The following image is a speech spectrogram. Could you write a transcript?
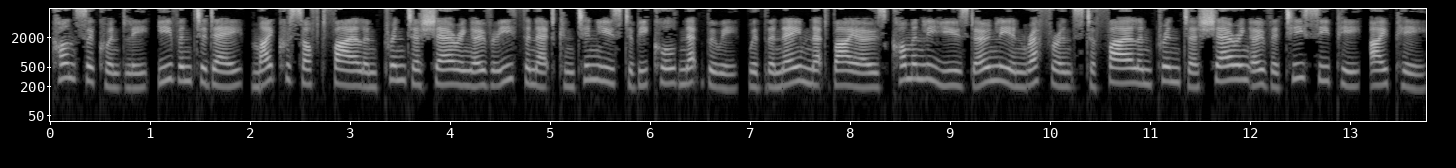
Consequently, even today, Microsoft file and printer sharing over Ethernet continues to be called NetBEUI, with the name NetBIOS commonly used only in reference to file and printer sharing over TCP, IP.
